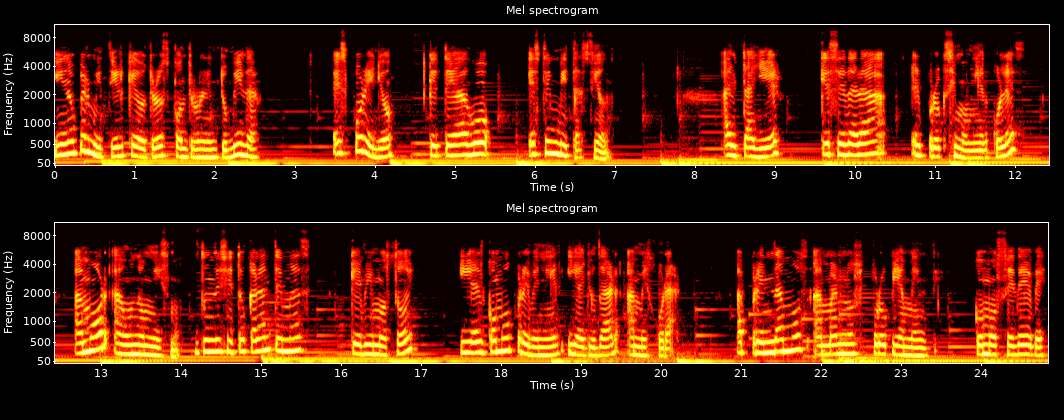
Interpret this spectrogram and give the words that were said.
y no permitir que otros controlen tu vida. Es por ello que te hago esta invitación al taller que se dará el próximo miércoles, Amor a uno mismo, donde se tocarán temas que vimos hoy y el cómo prevenir y ayudar a mejorar. Aprendamos a amarnos propiamente, como se debe,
